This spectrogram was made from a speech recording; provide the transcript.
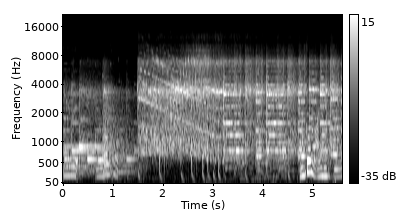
네, 여기서. 이건 아니지.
